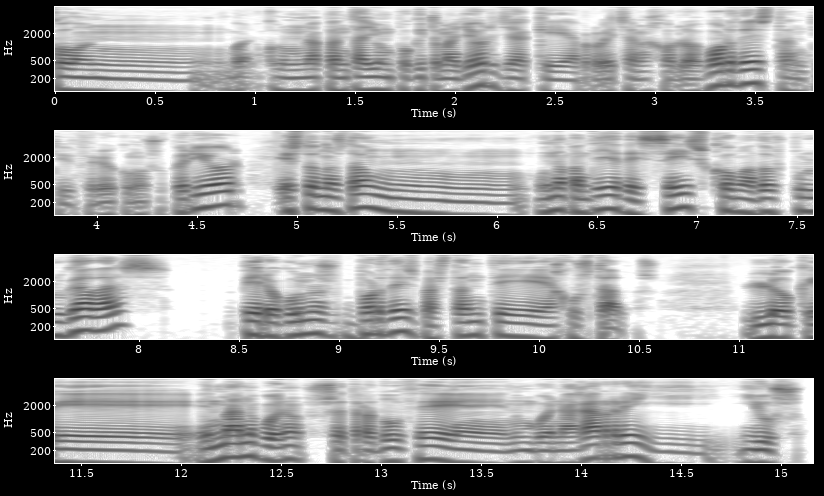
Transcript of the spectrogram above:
con, bueno, con una pantalla un poquito mayor, ya que aprovecha mejor los bordes, tanto inferior como superior. Esto nos da una pantalla de 6,2 pulgadas, pero con unos bordes bastante ajustados, lo que en mano bueno, se traduce en un buen agarre y uso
